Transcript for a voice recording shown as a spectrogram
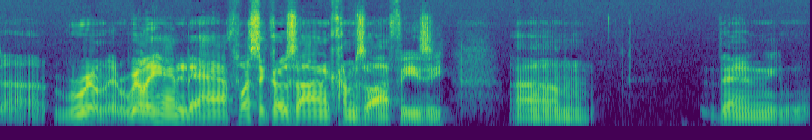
uh, really really handy to have. Plus, it goes on and comes off easy. Um, then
